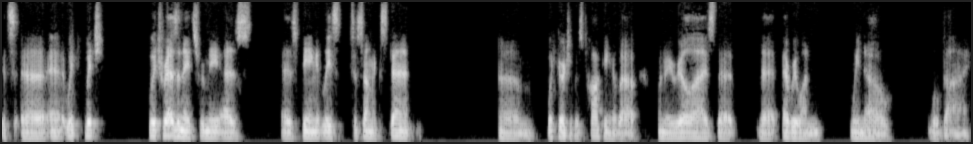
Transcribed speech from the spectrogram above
It's uh, uh, which which which resonates for me as as being at least to some extent um, what Gurdjieff was talking about when we realize that that everyone we know will die.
